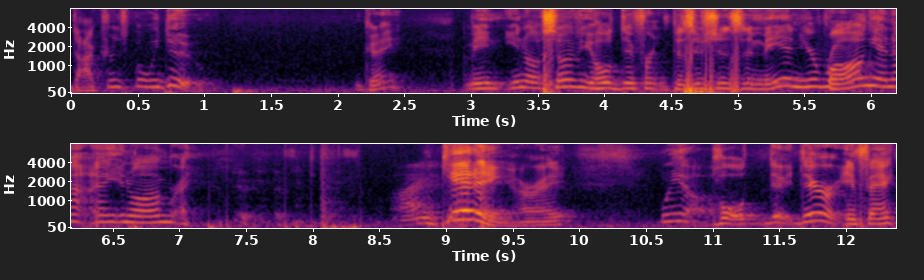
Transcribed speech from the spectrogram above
doctrines, but we do. Okay? I mean, you know, some of you hold different positions than me, and you're wrong, and I, you know, I'm right. I'm kidding, all right? We hold, there, in fact,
